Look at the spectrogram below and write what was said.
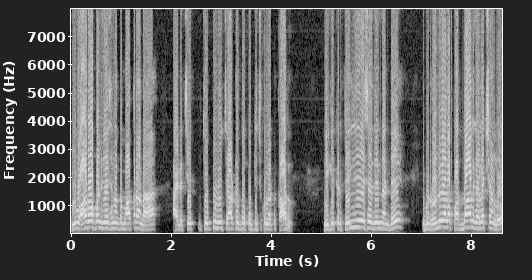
నువ్వు ఆరోపణ చేసినంత మాత్రాన ఆయన చెప్పు చెప్పులు చాటలతో కొట్టించుకున్నట్టు కాదు. నీకు ఇక్కడ తెలియజేసేది ఏంటంటే ఇప్పుడు రెండు వేల పద్నాలుగు ఎలక్షన్లో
